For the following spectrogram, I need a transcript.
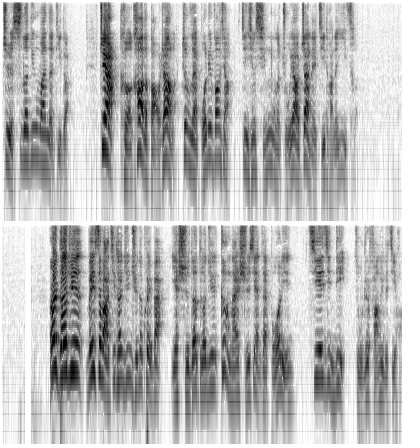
至斯德丁湾的地段，这样可靠的保障了正在柏林方向进行行动的主要战略集团的臆测。而德军维斯瓦集团军群的溃败，也使得德军更难实现在柏林接近地组织防御的计划。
